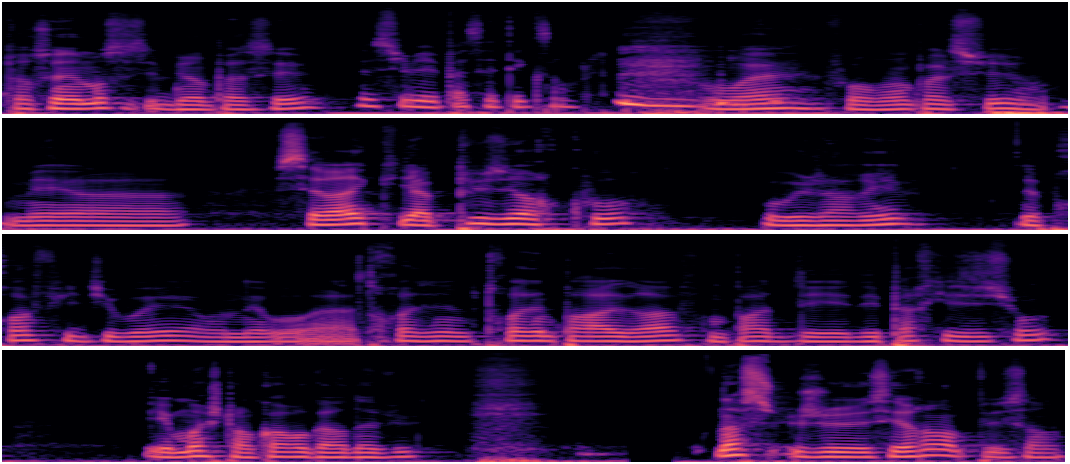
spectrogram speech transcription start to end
Personnellement, ça s'est bien passé. Ne suivez pas cet exemple. ouais, faut vraiment pas le suivre. Mais euh, c'est vrai qu'il y a plusieurs cours où j'arrive. Le prof, il dit Ouais, on est à la troisième, troisième paragraphe, on parle des, des perquisitions. Et moi, j'étais encore au garde à vue. non, c'est vrai en plus. Hein.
